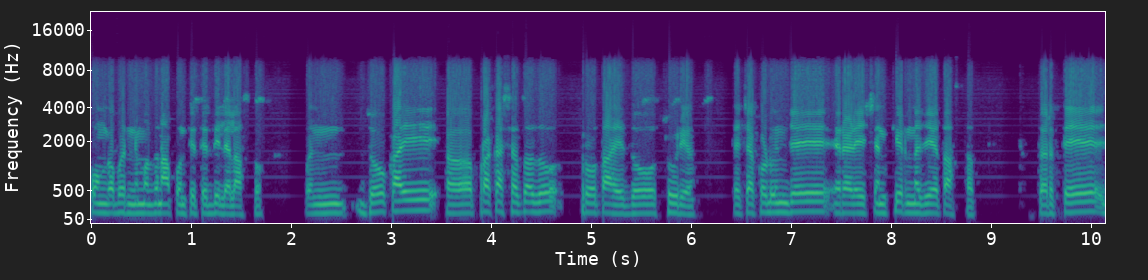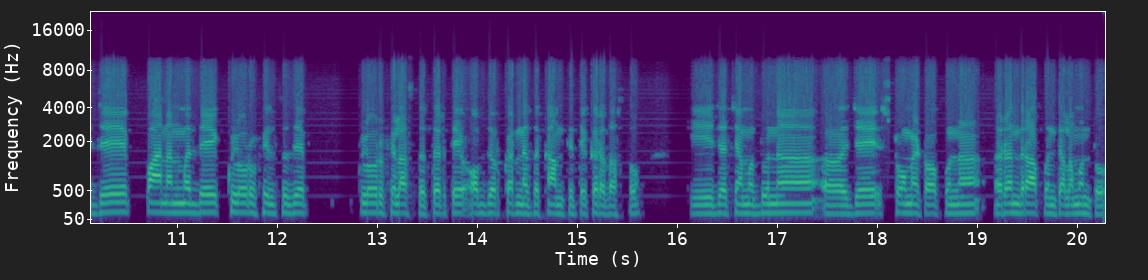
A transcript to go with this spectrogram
पोंगा भरणीमधून आपण तिथे दिलेला असतो. पण जो काही प्रकाशाचा जो स्रोत आहे जो सूर्य त्याच्याकडून जे रेडिएशन किरण जे येत असतात तर ते जे पानांमध्ये क्लोरोफिलचं जे क्लोरोफिल असतं तर ते ऑब्झर्व करण्याचं काम तिथे करत असतो. की ज्याच्यामधून जे स्टोमॅटो आपण रंध्र आपण त्याला म्हणतो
